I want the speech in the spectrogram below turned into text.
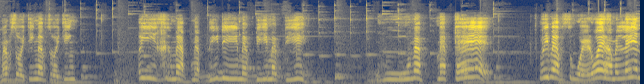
แมปสวยจริงแมปสวยจริงเฮ้ยคือแมปแมปนี้ดีแมปดีแมปดี โอ้โหแมปแมปเท่เฮ้ยแบบสวยด้วยทำเป็นเล่น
